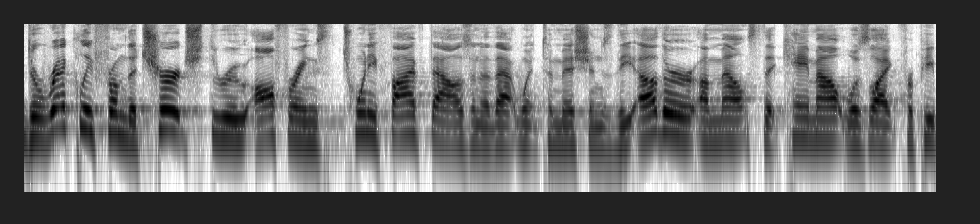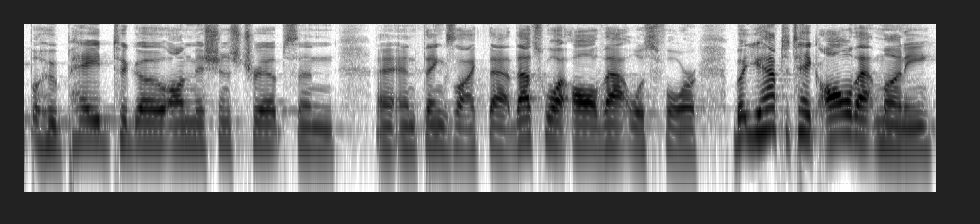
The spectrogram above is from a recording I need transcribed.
directly from the church through offerings 25,000 of that went to missions. The other amounts that came out was like for people who paid to go on missions trips and and things like that. That's what all that was for. But you have to take all that money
